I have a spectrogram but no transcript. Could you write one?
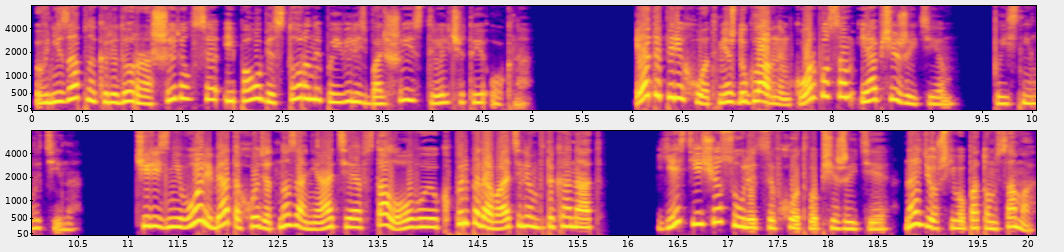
Внезапно коридор расширился, и по обе стороны появились большие стрельчатые окна. «Это переход между главным корпусом и общежитием», — пояснила Тина. «Через него ребята ходят на занятия, в столовую, к преподавателям в деканат. Есть еще с улицы вход в общежитие, найдешь его потом сама».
